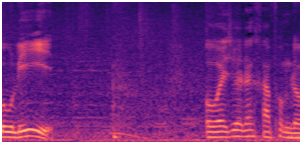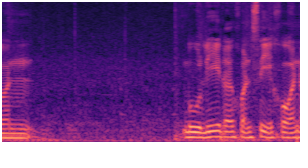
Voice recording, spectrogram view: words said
บูลลี่ โอ้ยช่วยด้วยครับ ผมโดนบูลลี่โดยคนสี่คน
